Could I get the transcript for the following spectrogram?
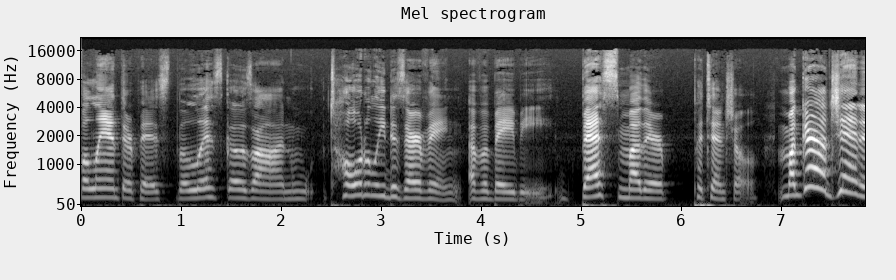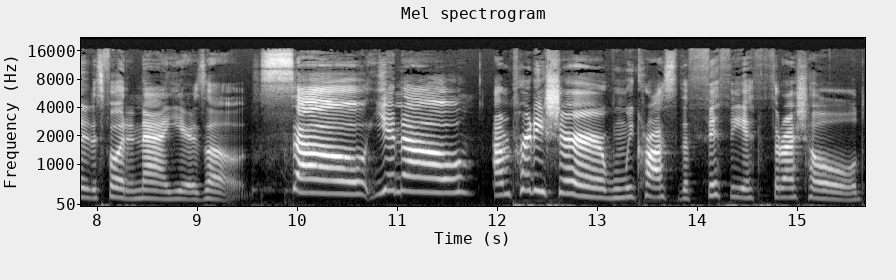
philanthropist, the list goes on, totally deserving of a baby, best mother potential. My girl Janet is 49 years old. So, you know, I'm pretty sure when we cross the 50th threshold,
